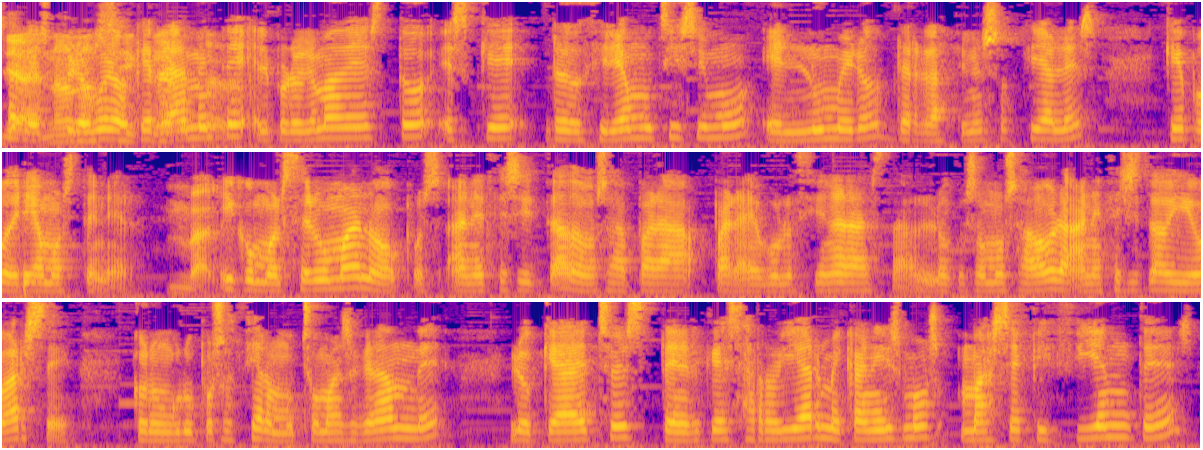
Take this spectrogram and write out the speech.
Ya, ¿sabes? no, Pero no, bueno, sí, que claro, realmente claro. el problema de esto es que reduciría muchísimo el número de relaciones sociales que podríamos tener. Vale. Y como el ser humano pues ha necesitado, o sea, para, para evolucionar hasta lo que somos ahora, ha necesitado llevarse con un grupo social mucho más grande, lo que ha hecho es tener que desarrollar mecanismos más eficientes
